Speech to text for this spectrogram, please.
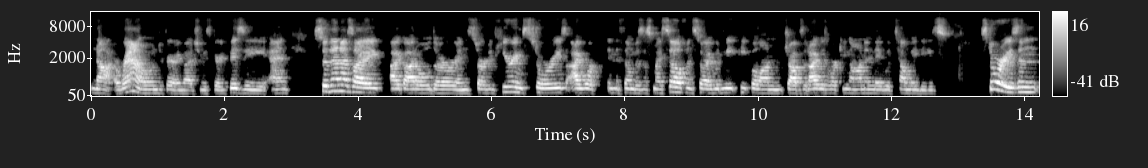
not around very much. He was very busy. And so then as I, I got older and started hearing stories, I worked in the film business myself. And so I would meet people on jobs that I was working on and they would tell me these stories. And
